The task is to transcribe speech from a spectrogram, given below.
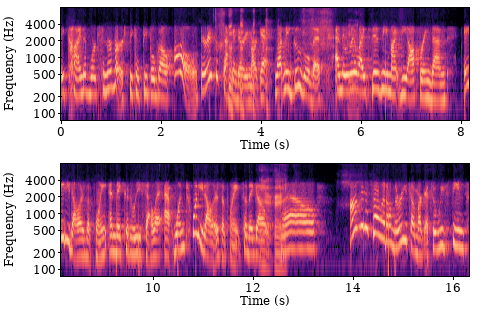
it kind of works in reverse because people go, oh, there is a secondary market. Let me Google this. And they realize Disney might be offering them $80 a point and they could resell it at $120 a point. So they go, yeah, right. well, I'm going to sell it on the resale market. So we've seen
